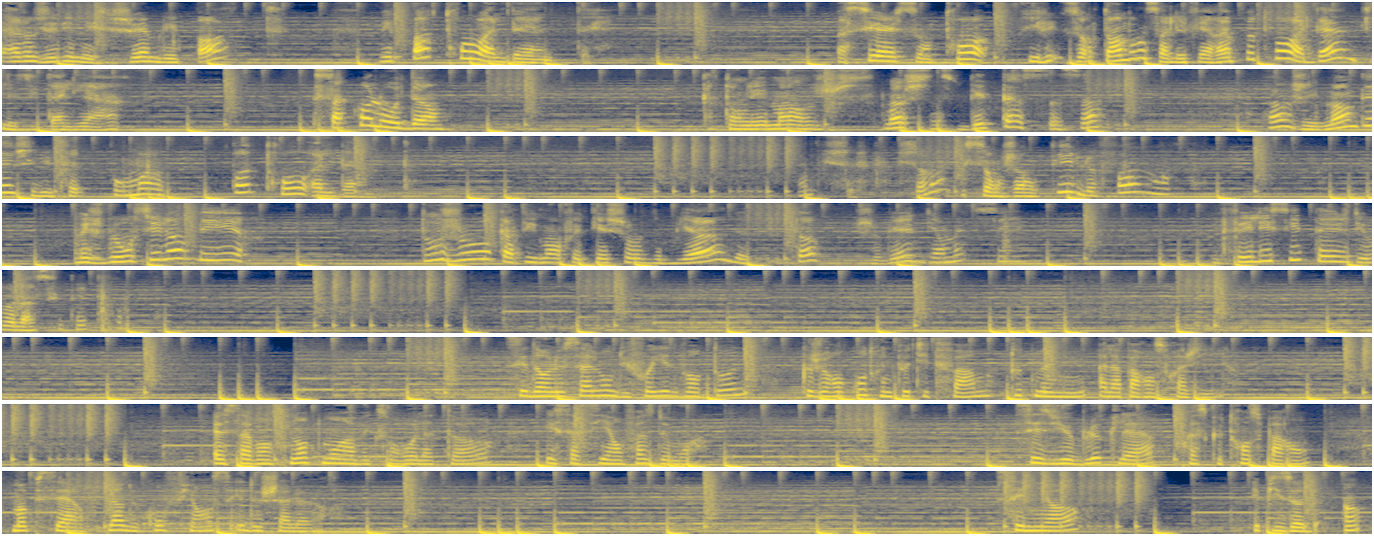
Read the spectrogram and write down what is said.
Alors j'ai dit, mais j'aime les pâtes, mais pas trop al dente. Parce que si elles sont trop, ils ont tendance à les faire un peu trop al dente, les Italiens. Ça colle aux dents quand on les mange. Moi, je déteste ça. Alors j'ai demandé, j'ai dit, faites pour moi pas trop al dente. Va, ils sont gentils, ils le font. hein. Mais je veux aussi leur dire. Toujours, quand ils m'ont fait quelque chose de bien, de top, je vais dire merci. Féliciter, je dis voilà, c'était trop. C'est dans le salon du foyer de Ventône que je rencontre une petite femme, toute menue, à l'apparence fragile. Elle s'avance lentement avec son rollator et s'assied en face de moi. Ses yeux bleu clair, presque transparents, m'observent plein de confiance et de chaleur. Senior, épisode 1.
